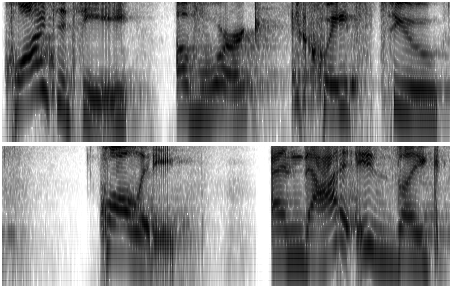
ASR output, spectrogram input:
quantity of work equates to quality. And that is like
